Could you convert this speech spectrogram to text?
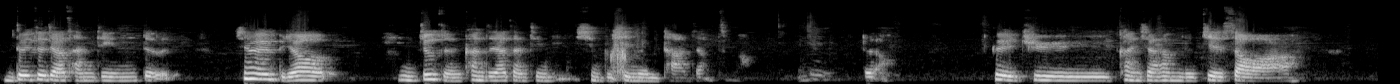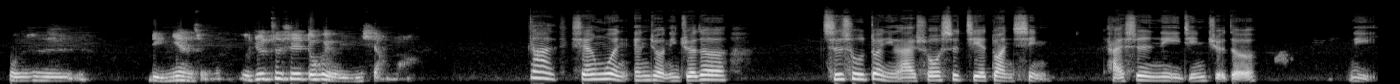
你对这家餐厅的现在比较。你就只能看这家餐厅，你信不信任他这样子嘛？嗯，对啊，可以去看一下他们的介绍啊，或者是理念什么，我觉得这些都会有影响嘛。那先问 Angel，你觉得吃素对你来说是阶段性，还是你已经觉得你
